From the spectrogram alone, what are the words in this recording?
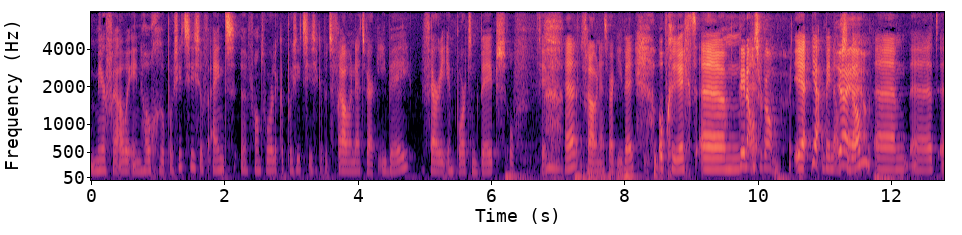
meer vrouwen in hogere posities of eindverantwoordelijke posities. Ik heb het vrouwennetwerk IB, Very Important Babes of VIP, hè, vrouwennetwerk IB, opgericht. Ehm, Binnen Amsterdam. ja, ja, binnen Ja, ja, Amsterdam. Ehm, eh, het, eh,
